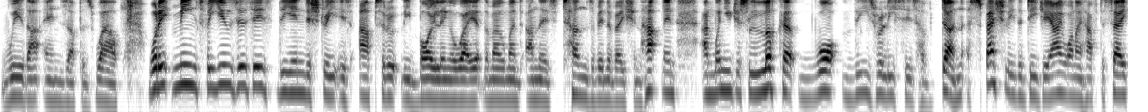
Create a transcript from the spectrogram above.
where that ends up as well. What it means for users is the industry is absolutely boiling away at the moment, and there's tons of innovation happening. And when you just look at what these releases have done, especially the DJI one, I have to say,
